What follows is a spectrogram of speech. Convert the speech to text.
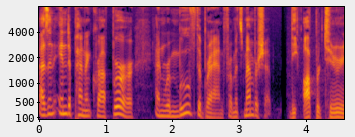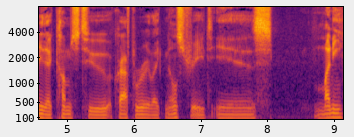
as an independent craft brewer and removed the brand from its membership. The opportunity that comes to a craft brewery like Mill Street is money,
